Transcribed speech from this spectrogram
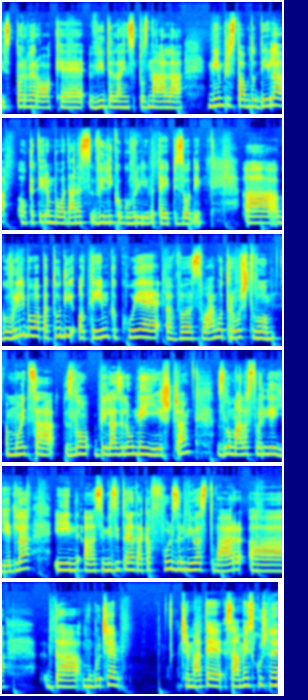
iz prve roke videla in spoznala njen pristop do dela, o katerem bomo danes veliko govorili v tej epizodi. Uh, govorili bomo pa tudi o tem, kako je v svojem otroštvu mojca zelo, bila zelo neješča, zelo malo stvari je jedla. In uh, se mi zdi to ena tako ful zanimiva stvar, uh, da mogoče če imate same izkušnje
